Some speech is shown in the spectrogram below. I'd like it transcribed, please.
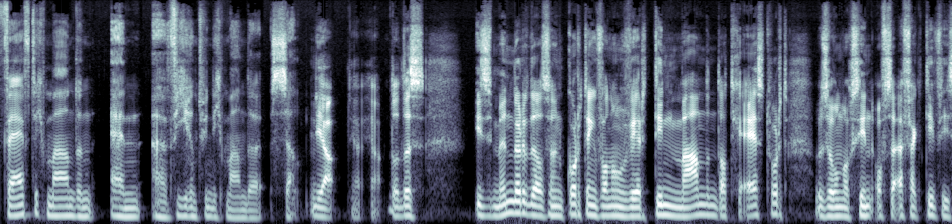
50 maanden en eh 24 maanden cel. Ja, ja, ja, dat is iets minder. Dat is een korting van ongeveer 10 maanden dat geëist wordt. We zullen nog zien of ze effectief die,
